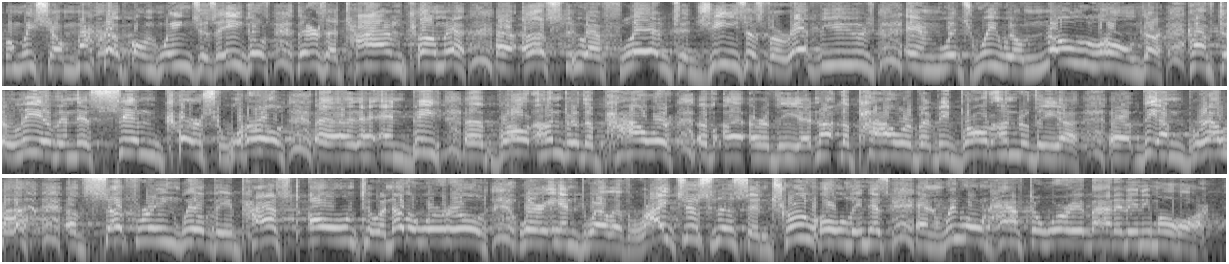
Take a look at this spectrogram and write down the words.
when we shall mount up on wings as eagles. There's a time coming, uh, us who have fled to Jesus Jesus for refuge in which we will no longer have to live in this sin cursed world uh, and be uh, brought under the power of, uh, or the, uh, not the power, but be brought under the, uh, uh, the umbrella of suffering. We'll be passed on to another world wherein dwelleth righteousness and true holiness, and we won't have to worry about it anymore.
